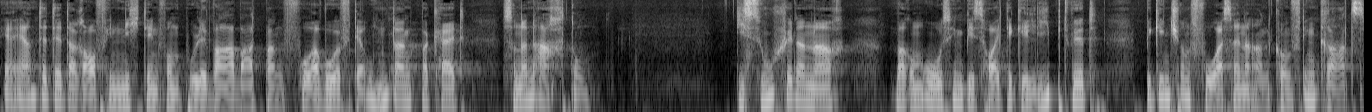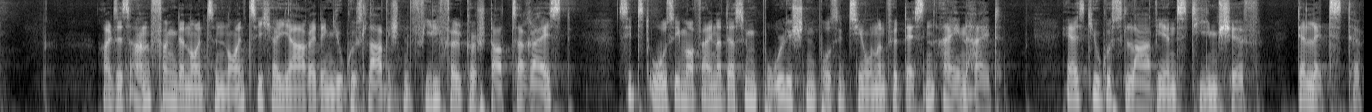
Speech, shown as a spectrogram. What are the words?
Er erntete daraufhin nicht den vom Boulevard erwartbaren Vorwurf der Undankbarkeit, sondern Achtung. Die Suche danach, warum Osim bis heute geliebt wird, beginnt schon vor seiner Ankunft in Graz. Als es Anfang der 1990er Jahre den jugoslawischen Vielvölkerstaat zerreißt, sitzt Osim auf einer der symbolischen Positionen für dessen Einheit. Er ist Jugoslawiens Teamchef, der letzte.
